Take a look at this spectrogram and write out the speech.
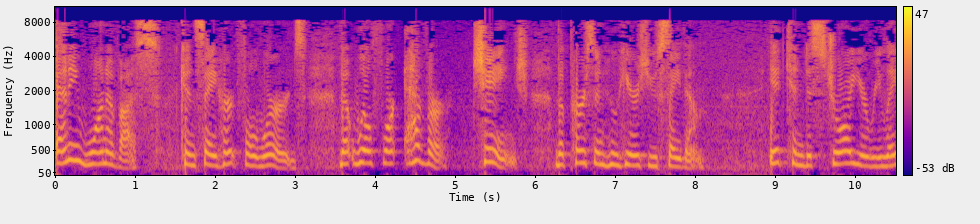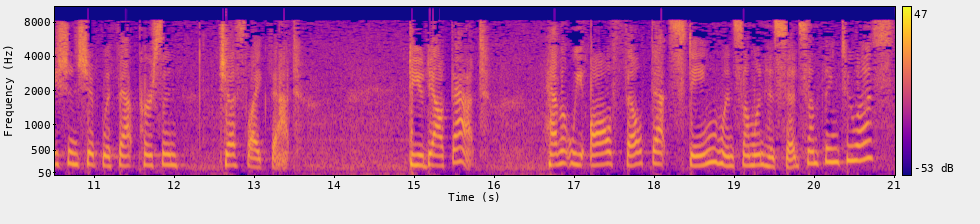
Any one of us can say hurtful words that will forever change the person who hears you say them. It can destroy your relationship with that person just like that. Do you doubt that? Haven't we all felt that sting when someone has said something to us?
